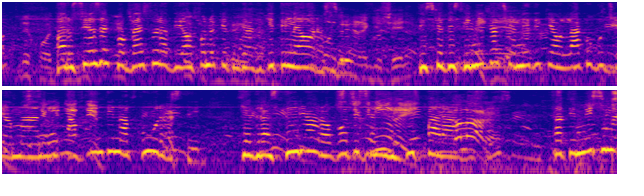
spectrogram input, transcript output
1982 παρουσίαζε εκπομπές στο ραδιόφωνο και την κρατική τηλεόραση. Τη σχετιστική Κασιανίδη και ο Λάκου Μπουτζιαμάνη αυτήν την αφούραστη και δραστήρια αρρωγό της ελληνικής παράδοσης. Θα τιμήσουμε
